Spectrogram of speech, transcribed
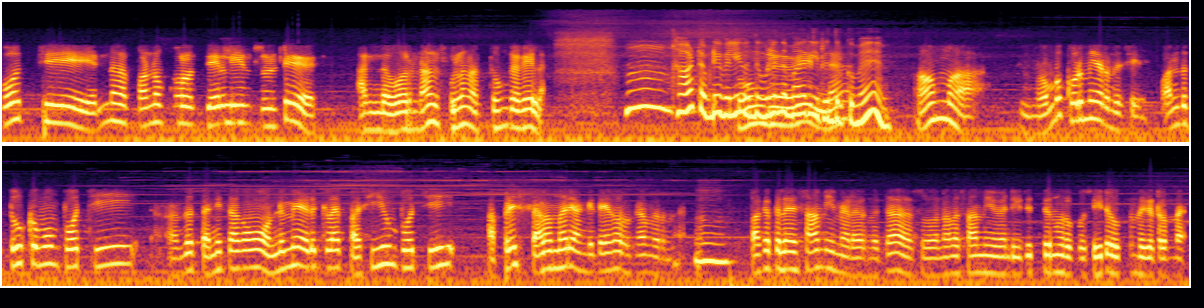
போச்சு. என்ன பண்ண போறோம் தெரியலையேன்னு சொல்லிட்டு அந்த ஒரு நாள் ஃபுல்லா நான் தூங்கவே இல்லை. ஹார்ட் அப்படியே வெளியே வந்து விழுந்த மாதிரி. இருந்திருக்குமே. ஆமா. ரொம்ப கொடுமையா இருந்துச்சு. வந்த தூக்கமும் போச்சு. அந்த தண்ணி தாகமும் ஒண்ணுமே எடுக்கல. பசியும் போச்சு. அப்படியே சில மாதிரி அங்கிட்டே தான் உட்கார்ந்து இருந்தேன் பக்கத்துல சாமி மேடை இருந்துச்சா? சோ அதனால சாமியை வேண்டிக்கிட்டு திருநூறு பூசிட்டு உட்காந்துக்கிட்டு இருந்தேன்.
